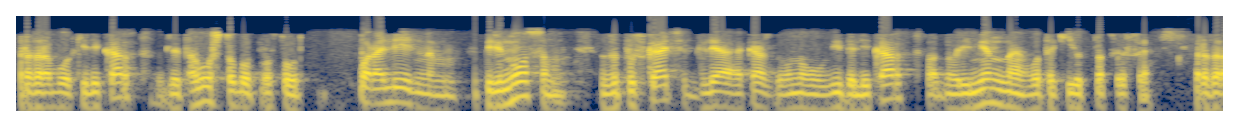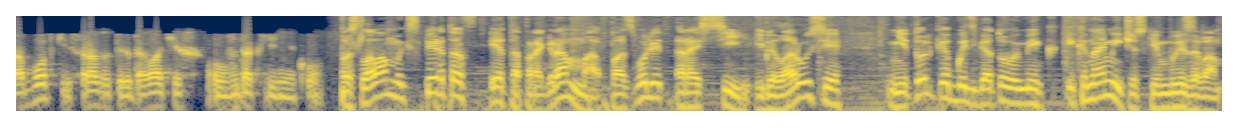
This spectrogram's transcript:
разработки лекарств для того, чтобы просто вот параллельным переносом запускать для каждого нового вида лекарств одновременно вот такие вот процессы разработки и сразу передавать их в доклинику. По словам экспертов, эта программа позволит России и Беларуси не только быть готовыми к экономическим вызовам,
